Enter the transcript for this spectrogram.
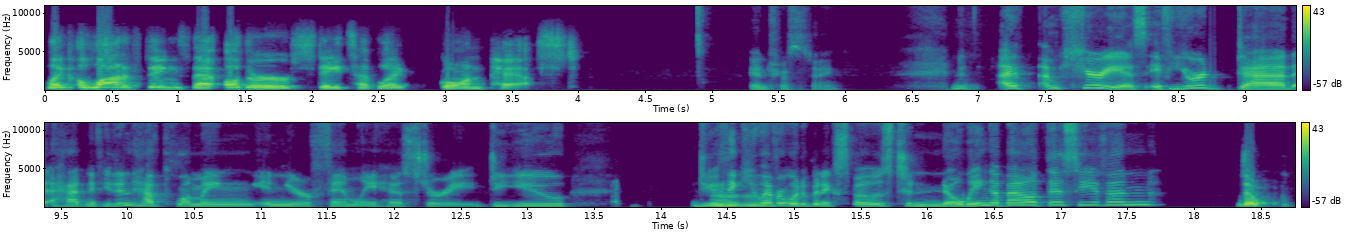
like a lot of things that other states have like gone past. Interesting. I, am curious if your dad hadn't, if you didn't have plumbing in your family history, do you do you mm think you ever would have been exposed to knowing about this even? Nope,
